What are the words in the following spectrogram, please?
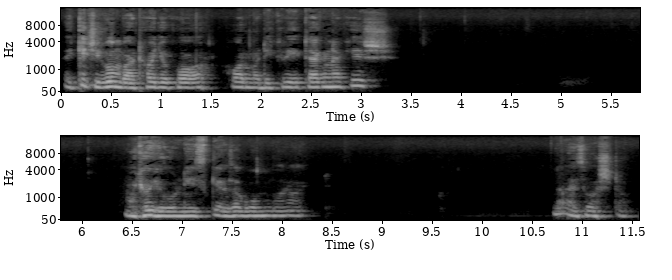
Egy kicsi gombát hagyok a harmadik rétegnek is. Hogy jól néz ki ez a gomba Na ez vastag.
